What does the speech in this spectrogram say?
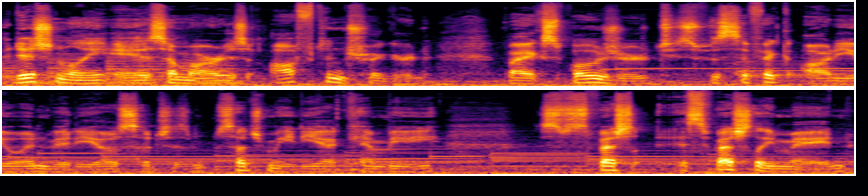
Additionally, ASMR is often triggered by exposure to specific audio and video, such as such media can be special, especially made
